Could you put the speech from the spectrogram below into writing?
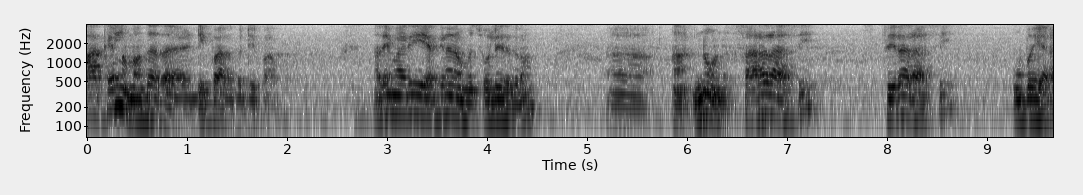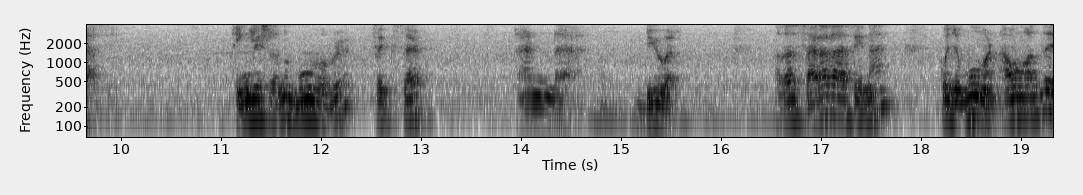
பார்க்க நம்ம வந்து அதை டீப்பாக அதை பற்றி பார்ப்போம். அதே மாதிரி ஏற்கனவே நம்ம சொல்லியிருக்கிறோம். ஆ இன்னொன்று சரராசி ஸ்திர ராசி உபயராசி. இங்கிலீஷில் வந்து மூவபிள் ஃபிக்ஸட் அண்ட் டியூவல் அதாவது சரராசினா கொஞ்சம் மூமெண்ட் அவங்க வந்து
